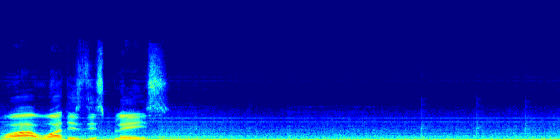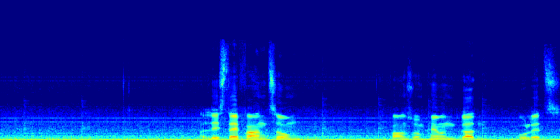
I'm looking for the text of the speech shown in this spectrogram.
Wow, what is this place? At least I found some found some handgun bullets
